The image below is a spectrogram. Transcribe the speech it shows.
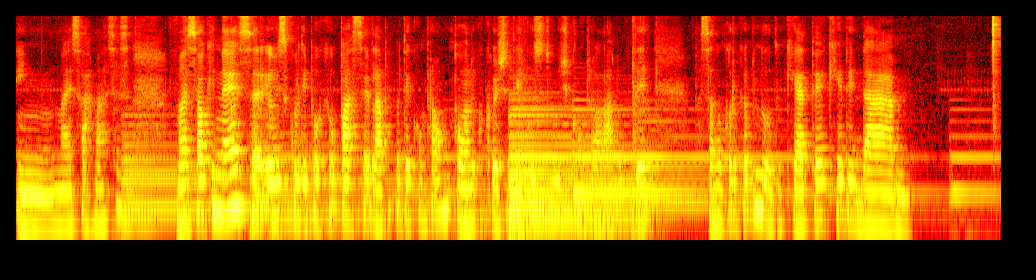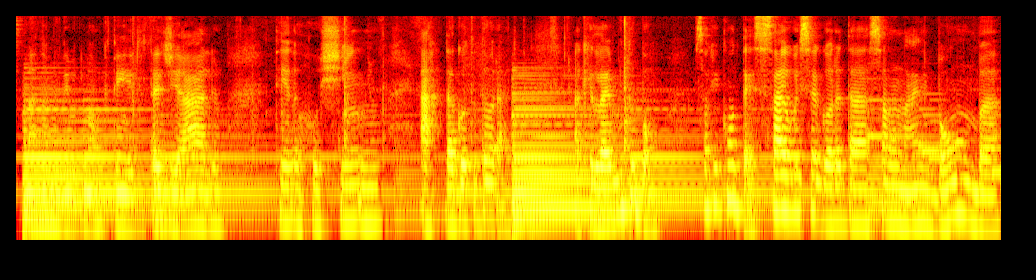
em, mais farmácias. Mas só que nessa eu escolhi porque eu passei lá para poder comprar um tônico, que hoje tenho costume de comprar lá para poder passar no couro cabeludo, que é até aquele da. Ah, não me lembro do nome, que tem ele até de alho, tem ele roxinho. Ah, da gota dourada. Aquele lá é muito bom. Só que acontece, saiu esse agora da Salon Online Bomba,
